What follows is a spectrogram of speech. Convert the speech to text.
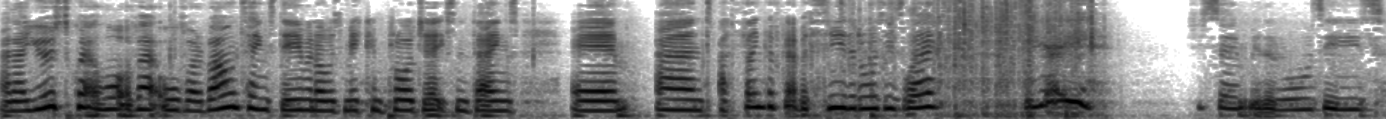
and I used quite a lot of it over Valentine's Day when I was making projects and things. Um, and I think I've got about three of the roses left. So yay! She sent me the roses.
